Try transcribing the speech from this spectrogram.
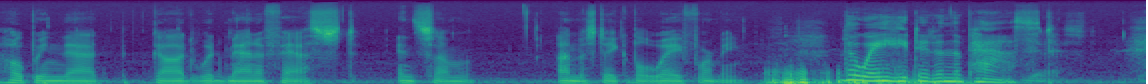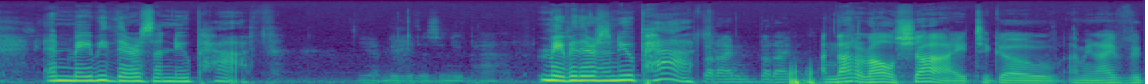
hoping that God would manifest in some unmistakable way for me. the way he did in the past and maybe there's a new path Yeah, maybe there's a new path. maybe there's a new path But I'm, but I'm, I'm not at all shy to go. I mean, I've.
